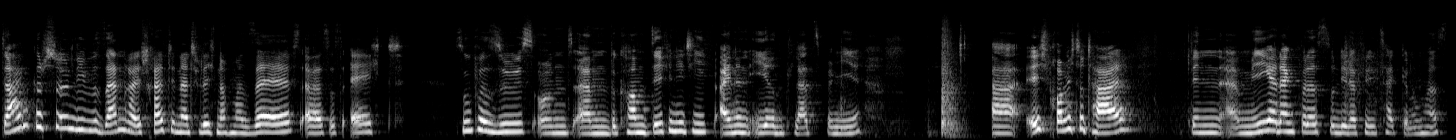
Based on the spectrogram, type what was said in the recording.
Dankeschön, liebe Sandra. Ich schreibe dir natürlich nochmal selbst, aber es ist echt super süß und ähm, bekommt definitiv einen Ehrenplatz bei mir. Äh, ich freue mich total. Bin äh, mega dankbar, dass du dir dafür die Zeit genommen hast.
